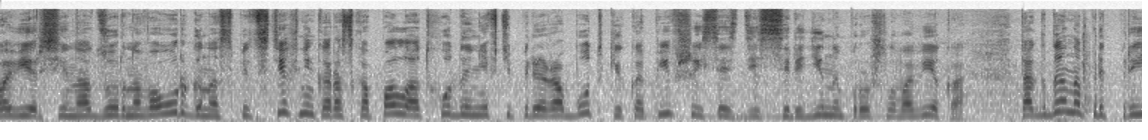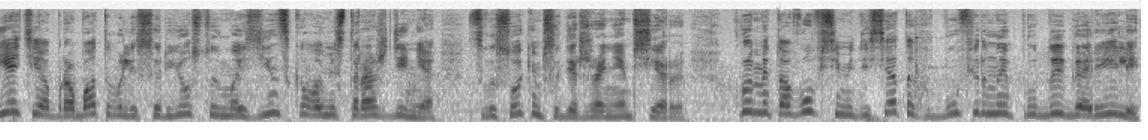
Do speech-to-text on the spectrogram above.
По версии надзорного органа, спецтехника раскопала отходы нефтепереработки, копившиеся здесь с середины прошлого века. Тогда на предприятии обрабатывали сырье туймазинского месторождения с высоким содержанием серы. Кроме того, в 70-х буферные пруды горели,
